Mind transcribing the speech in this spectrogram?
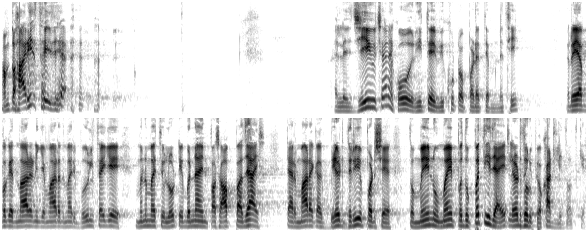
આમ તો હારી જ થઈ છે. એટલે જીવ છે ને કોઈ રીતે વિખૂટો પડે તેમ નથી. રહ્યા ભગત, મારે કે મારે મારી ભૂલ થઈ ગઈ. મનમાંથી લોટી બનાવીને પાછો આપવા જાય ત્યારે મારે કાંઈક ભેટ ધરવી પડશે. તો મહિનું મય બધું પતી જાય, એટલે અડધો રૂપિયો કાઢી લીધો કે.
